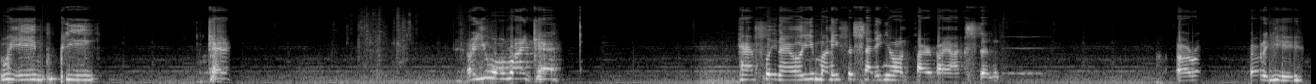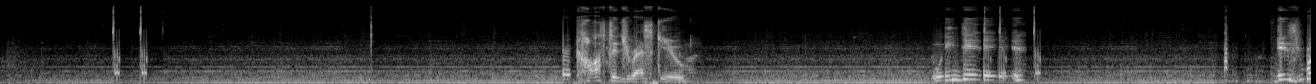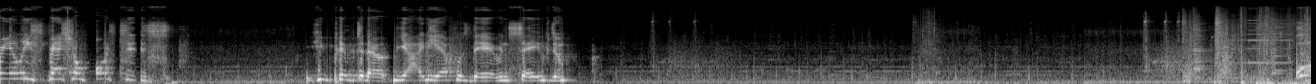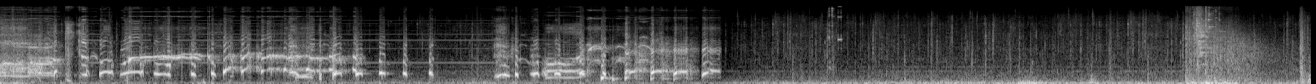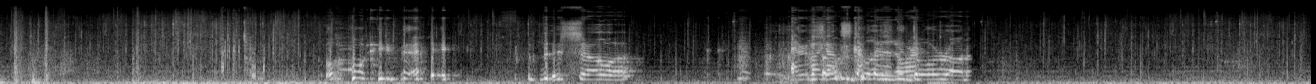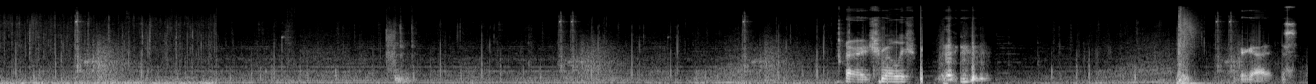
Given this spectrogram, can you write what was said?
We ate the pig. Cat! Are you alright, Cat? Kathleen, I owe you money for setting you on fire by accident. Alright, out of here. hostage rescue. We did it. Israeli Special Forces. He pimped it out. The IDF was there and saved him. The shower. Everybody got stuck in the door. the door on him. Alright, Schmilly. Here, guys.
